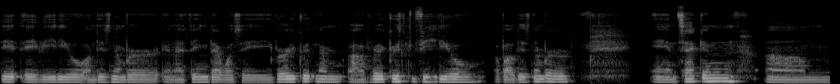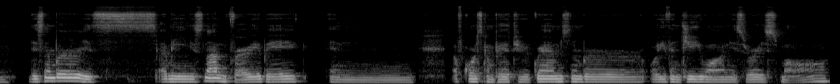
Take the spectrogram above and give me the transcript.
did a video on this number and I think that was a very good number, uh, very good video about this number. And second, um, this number is, I mean, it's not very big and of course compared to Graham's number or even G1 is very small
